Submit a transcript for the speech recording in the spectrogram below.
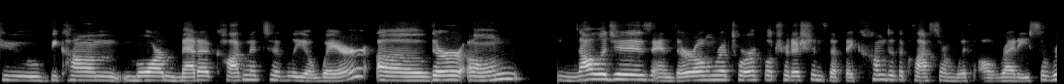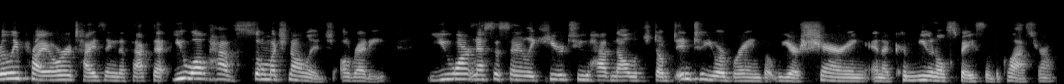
to become more metacognitively aware of their own knowledges and their own rhetorical traditions that they come to the classroom with already. So, really prioritizing the fact that you all have so much knowledge already. You aren't necessarily here to have knowledge dumped into your brain, but we are sharing in a communal space of the classroom.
